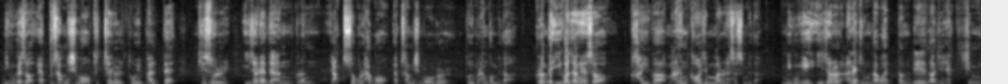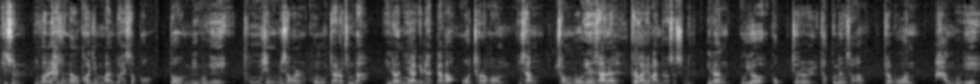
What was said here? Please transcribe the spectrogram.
미국에서 F-35 기체를 도입할 때 기술 이전에 대한 그런 약속을 하고 F-35를 도입을 한 겁니다. 그런데 이 과정에서 카이가 많은 거짓말을 했었습니다. 미국이 이전을 안 해준다고 했던 네 가지 핵심 기술 이거를 해준다고 거짓말도 했었고 또 미국이 통신 위성을 공짜로 준다 이런 이야기를 했다가 5천억 원 이상 정부 예산을 들어가게 만들었었습니다. 이런 우여곡절을 겪으면서 결국은 한국이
